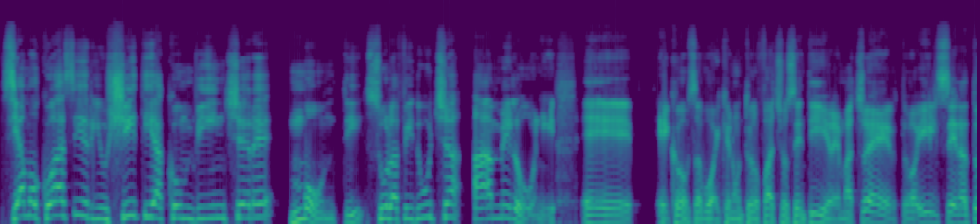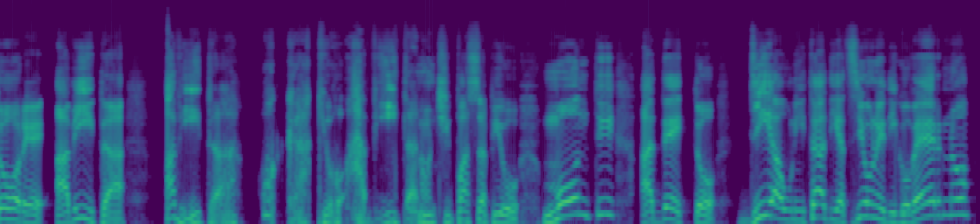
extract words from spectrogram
Siamo quasi riusciti a convincere Monti sulla fiducia a Meloni. E, e cosa vuoi che non te lo faccio sentire? Ma certo, il senatore a vita. A vita? Oh cacchio, a vita, non ci passa più. Monti ha detto dia unità di azione di governo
